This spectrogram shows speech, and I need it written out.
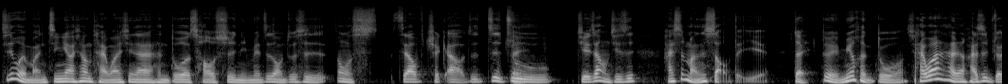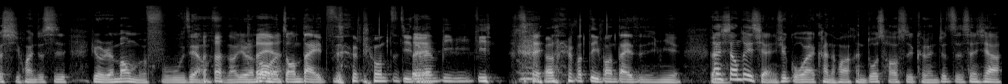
其实我也蛮惊讶，像台湾现在很多的超市里面，这种就是那种 self check out 就是自助结账，其实还是蛮少的耶。对。对，没有很多。台湾人还是比较喜欢，就是有人帮我们服务这样子，然后有人帮我们装袋子，啊、不用自己在那边哔哔哔，然后再把自己放袋子里面。但相对起来，你去国外看的话，很多超市可能就只剩下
